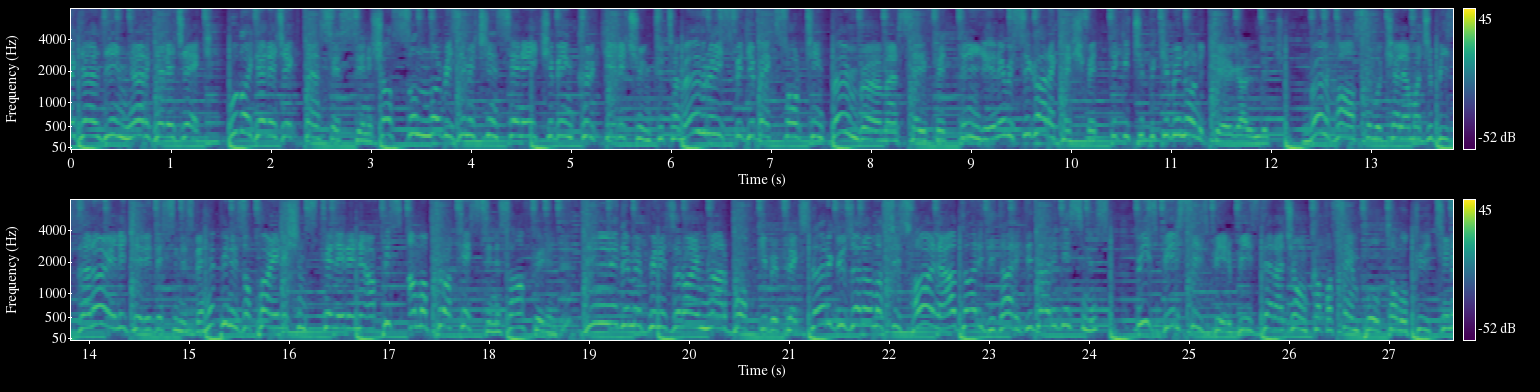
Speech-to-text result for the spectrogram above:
geldiğim yer gelecek. Bu da gelecekten sesleniş Aslında bizim için sene 2047 Çünkü temel reis bir Big King Ben ve Ömer Seyfettin Yeni bir sigara keşfettik. İçip 2012'ye geldik. Velhasılı kelam acı bizden aile geridesiniz Ve hepiniz o paylaşım sitelerine hapis ama protestsiniz. Aferin. Dinledim hepinizi rhyme'lar bok gibi flexler Güzel ama siz hala daridi daridi daridesiniz. Biz bir siz bir. Bizde racon kafa sample tavuk için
